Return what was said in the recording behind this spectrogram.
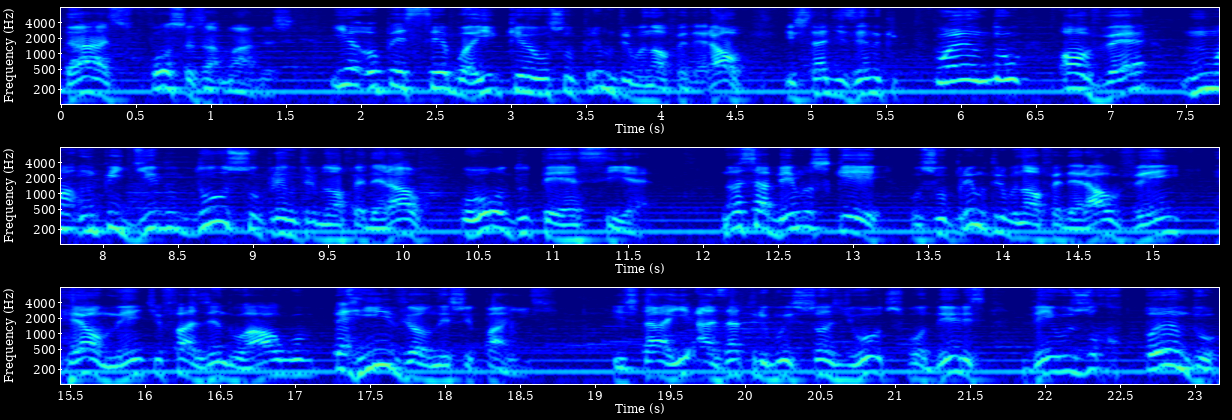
das Forças Armadas. E eu percebo aí que o Supremo Tribunal Federal está dizendo que quando houver uma, um pedido do Supremo Tribunal Federal ou do TSE, nós sabemos que o Supremo Tribunal Federal vem realmente fazendo algo terrível nesse país. Está aí as atribuições de outros poderes, vem usurpando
